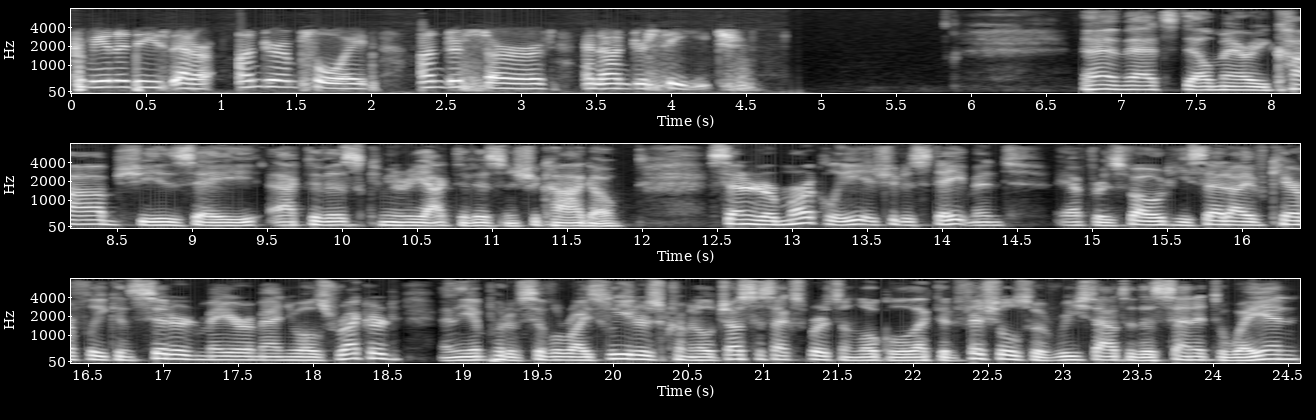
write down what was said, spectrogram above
communities that are underemployed, underserved, and under siege? And that's Delmarie Cobb. She is a activist, community activist in Chicago. Senator Merkley issued a statement after his vote. He said, I have carefully considered Mayor Emanuel's record and the input of civil rights leaders, criminal justice experts, and local elected officials who have reached out to the Senate to weigh in,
